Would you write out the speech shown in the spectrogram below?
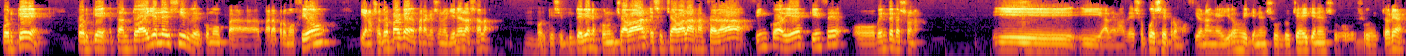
¿Por qué? Porque tanto a ellos les sirve como para, para promoción y a nosotros para que, para que se nos llene la sala. Porque si tú te vienes con un chaval, ese chaval arrastrará 5 a 10, 15 o 20 personas. Y, y además de eso, pues se promocionan ellos y tienen sus luchas y tienen su- sus historias.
